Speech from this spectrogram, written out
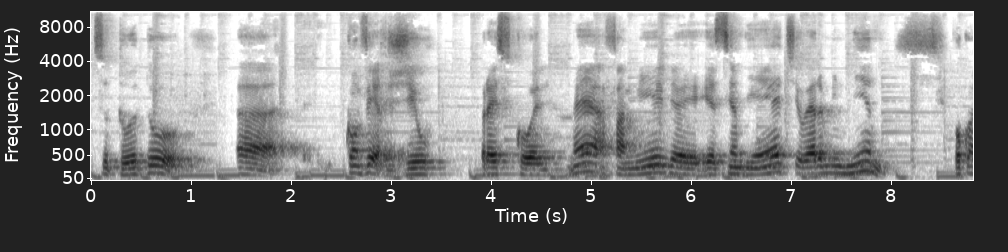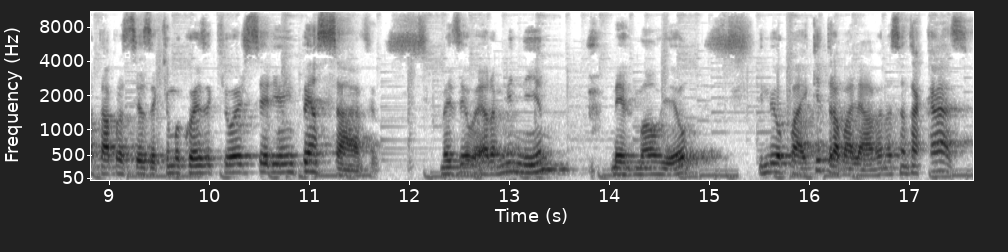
Isso tudo uh, convergiu para a escolha. Né? A família, esse ambiente, eu era menino. Vou contar para vocês aqui uma coisa que hoje seria impensável. Mas eu era menino, meu irmão e eu, e meu pai, que trabalhava na Santa Casa,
